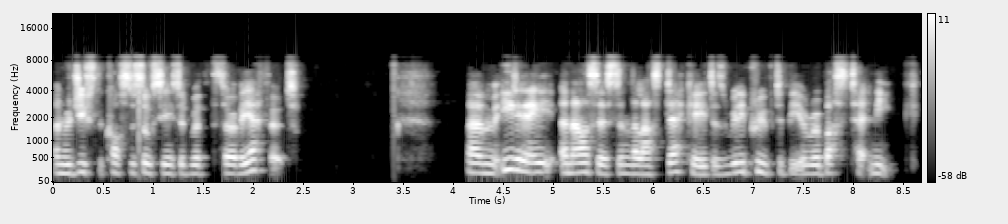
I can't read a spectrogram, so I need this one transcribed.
and reduce the cost associated with survey effort. Um, eDNA analysis in the last decade has really proved to be a robust technique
